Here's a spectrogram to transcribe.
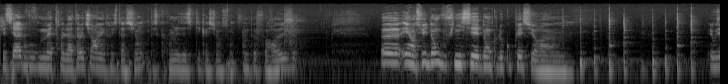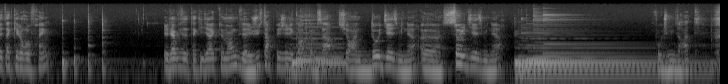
J'essaierai de vous mettre la tablature en incrustation, parce que comme les explications sont un peu foireuses. Euh, et ensuite, donc, vous finissez donc le couplet sur... Euh, et vous attaquez le refrain. Et là, vous attaquez directement, vous allez juste arpéger les cordes comme ça, sur un Do dièse mineur, euh, un Sol dièse mineur. Faut que je m'hydrate.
